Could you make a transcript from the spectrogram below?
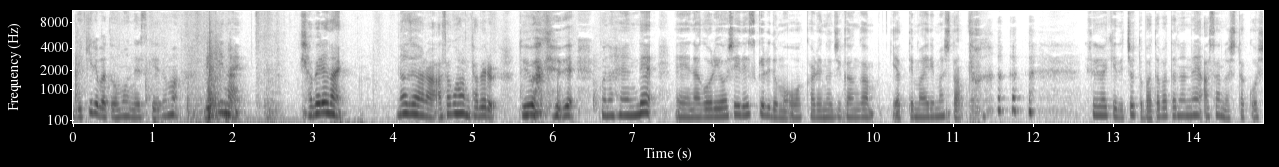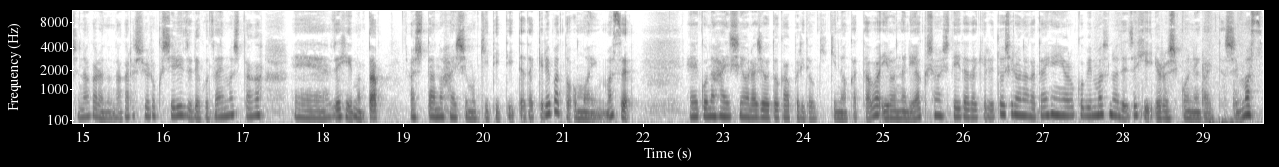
できればと思うんですけれどもできない。喋れない。なぜなら朝ごはん食べるというわけでこの辺で、えー、名残惜しいですけれどもお別れの時間がやってまいりました。そういうわけでちょっとバタバタなね朝の支度をしながらのながら収録シリーズでございましたが、えー、ぜひまた明日の配信も聞いていっていただければと思います。えー、この配信をラジオトークアプリでお聞きの方はいろんなリアクションしていただけると白菜が大変喜びますのでぜひよろしくお願いいたします。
